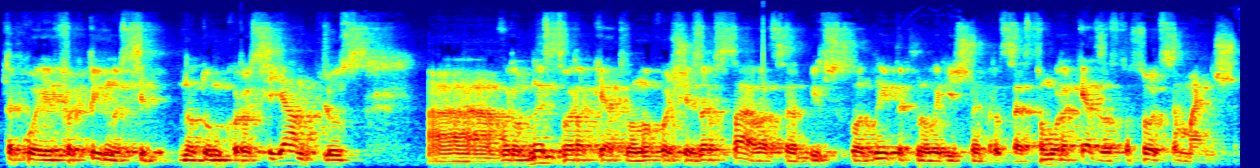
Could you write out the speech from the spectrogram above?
такої ефективності на думку росіян. Плюс Виробництво ракет воно хоч і зростає, але це більш складний технологічний процес. Тому ракет застосовується менше.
